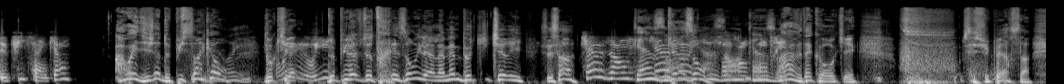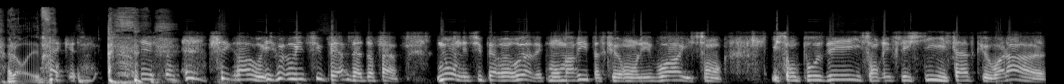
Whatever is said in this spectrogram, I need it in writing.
depuis 5 ans. Ah ouais, déjà depuis 5 ans. Ah oui. Donc il Oui, a- oui, oui. depuis l'âge de 13 ans, il a la même petite chérie, c'est ça? 15 ans. 15 ans. 15 ans. ils se sont 15 ans, 15 rencontrés. Ah d'accord, ok. C'est super ça. Alors, C'est grave, oui, oui, super. J'adore. Enfin, nous, on est super heureux avec mon mari parce qu'on les voit, ils sont, ils sont posés, ils sont réfléchis, ils savent que voilà, euh,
